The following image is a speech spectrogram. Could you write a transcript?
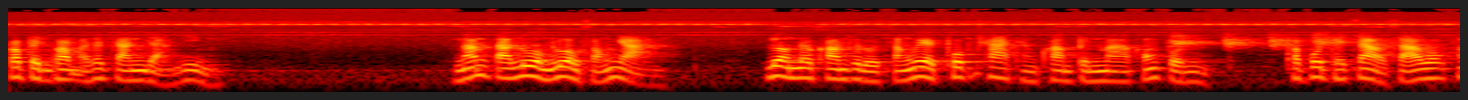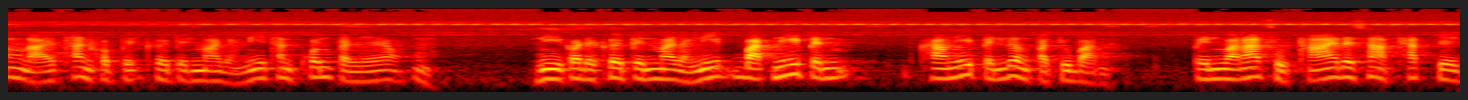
ก็เป็นความอัศจรรย์อย่างยิ่ง น้ำตาล่วงล่วงสองอย่างล่วงด้วยความสะดุดสังเวชภพชาติแห่งความเป็นมาของตน พระพุทธเจ้าสาวกทั้งหลาย ท่านก็เป็นเคยเป็นมาอย่างนี้ ท่านพ้นไปแล้วนี่ก็ได้เคยเป็นมาอย่างนี้ บัดนี้เป็นคราวนี้เป็นเรื่องปัจจุบัน เป็นวาระสุดท้ายได้ทราบชัดเจน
